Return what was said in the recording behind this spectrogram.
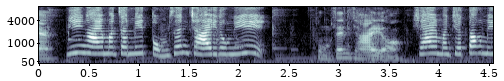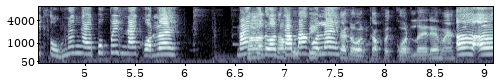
อะนี่ไงมันจะมีตุ่มเส้นชัยตรงนี้ ตุ่มเส้นชัยเหรอ ใช่ มันจะต้องมีตุ่มนั่นไงปุ๊กปิ๊กนายกดเลย นายถ้กระโดดกลับมากดเลยถ้ระโดดกลับไปกดเลยได้ไหมเออเออ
